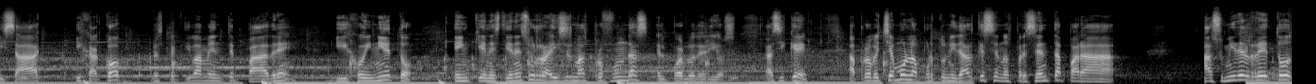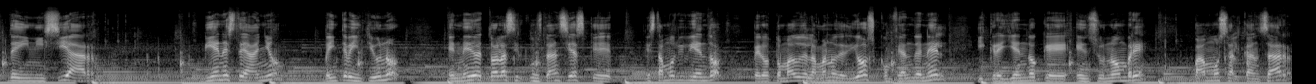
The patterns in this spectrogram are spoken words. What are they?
Isaac y Jacob, respectivamente padre, hijo y nieto en quienes tienen sus raíces más profundas el pueblo de Dios. Así que aprovechemos la oportunidad que se nos presenta para asumir el reto de iniciar bien este año 2021 en medio de todas las circunstancias que estamos viviendo, pero tomado de la mano de Dios, confiando en Él y creyendo que en su nombre vamos a alcanzar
